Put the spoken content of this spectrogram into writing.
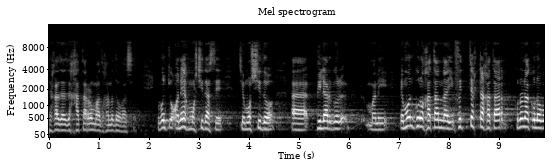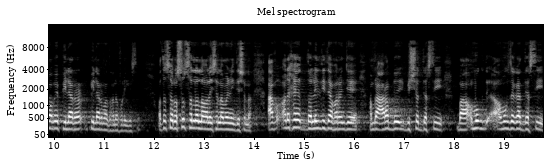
দেখা যায় যে খাতারের মাঝখানে দেওয়া আছে। এমনকি অনেক মসজিদ আছে যে মসজিদও পিলার মানে এমন কোনো খাতার নাই, প্রত্যেকটা খাতার কোনো না কোনোভাবে পিলার পিলার মাঝখানে পড়ে গেছে। অথচ রসুল সাল্লাহ আলাইসাল্লামের নির্দেশনা। আব- অনেকে দলিল দিতে পারেন যে, আমরা আরব বিশ্ব দেখছি বা অমুক অমুক জায়গার দেখছি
